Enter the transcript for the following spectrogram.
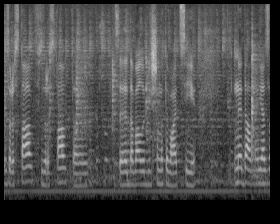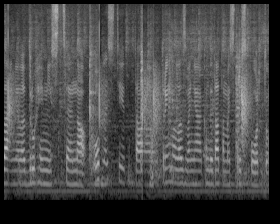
зростав, зростав, та це давало більше мотивації. Недавно я зайняла друге місце на області та отримала звання кандидата майстри спорту.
